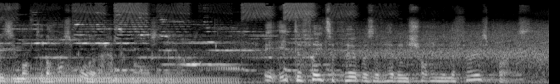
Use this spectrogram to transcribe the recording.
whiz him off to the hospital at 100 miles an hour. It, it defeats the purpose of having shot him in the first place.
